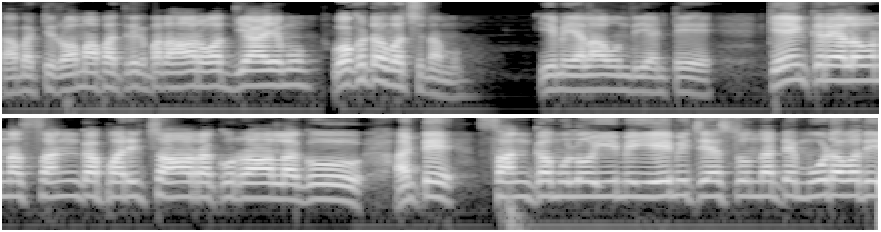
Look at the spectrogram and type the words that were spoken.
కాబట్టి రోమాపత్రిక పదహారో అధ్యాయము ఒకటో వచనము. ఈమె ఎలా ఉంది అంటే కేంక్రేలో ఉన్న సంఘ పరిచారకురాలకు అంటే సంఘములో ఈమె ఏమి చేస్తుందంటే మూడవది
